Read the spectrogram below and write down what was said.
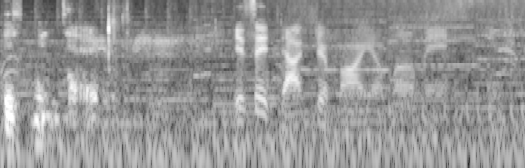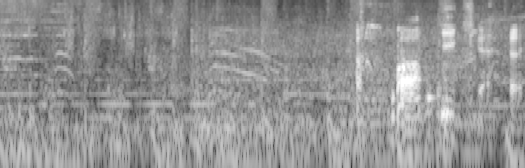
He's getting tagged. It's a Dr. Mario moment. Wow. He can't.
